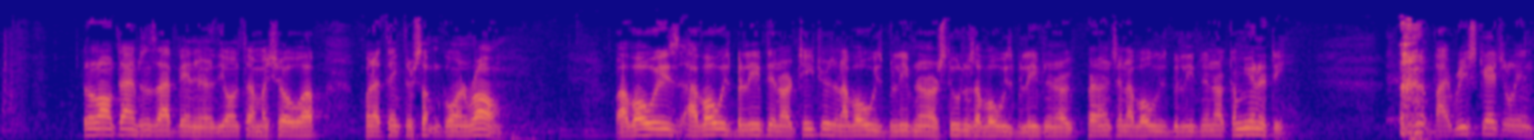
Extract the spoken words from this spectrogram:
It's been a long time since I've been here. The only time I show up when I think there's something going wrong. I've always, I've always believed in our teachers, and I've always believed in our students. I've always believed in our parents, and I've always believed in our community. By rescheduling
